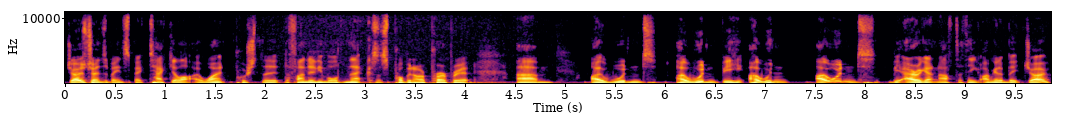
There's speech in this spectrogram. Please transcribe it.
Joe's returns have been spectacular. I won't push the, the fund any more than that because it's probably not appropriate. Um, I wouldn't I wouldn't be I wouldn't I wouldn't be arrogant enough to think I'm going to beat Joe.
